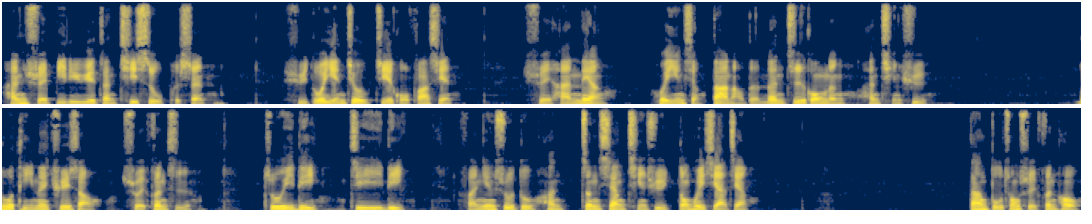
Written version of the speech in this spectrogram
含水比例约占七十五 percent。许多研究结果发现，水含量会影响大脑的认知功能和情绪。若体内缺少水分时，注意力。记忆力、反应速度和正向情绪都会下降。当补充水分后，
